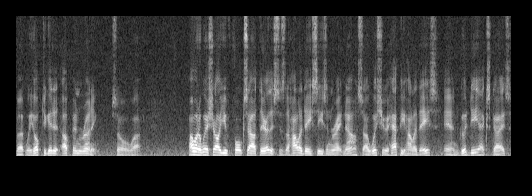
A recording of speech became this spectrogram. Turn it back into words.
but we hope to get it up and running. So uh, I want to wish all you folks out there, this is the holiday season right now, so I wish you happy holidays and good DX, guys.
